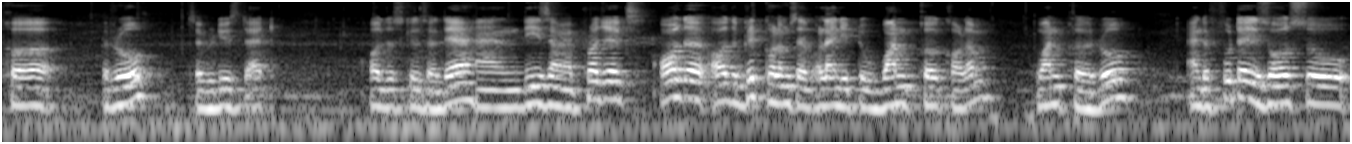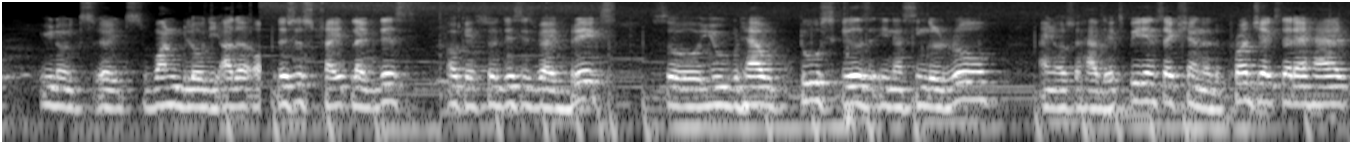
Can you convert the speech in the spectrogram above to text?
per row. So reduce that all the skills are there. And these are my projects. All the all the grid columns i've aligned it to one per column one per row. And the footer is also you know it's uh, it's one below the other. Let's just try it like this. Okay so this is where it breaks. So you would have two skills in a single row. And you also have the experience section and the projects that i had.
